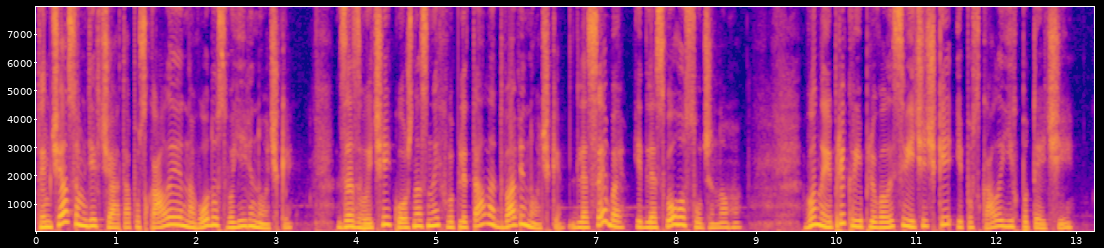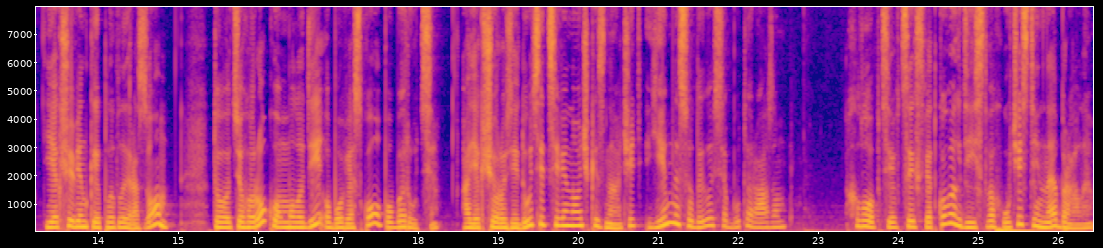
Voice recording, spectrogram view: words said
Тим часом дівчата пускали на воду свої віночки. Зазвичай кожна з них виплітала два віночки для себе і для свого судженого. Вони прикріплювали свічечки і пускали їх по течії. Якщо вінки пливли разом, то цього року молоді обов'язково поберуться. А якщо розійдуться ці віночки, значить їм не судилося бути разом. Хлопці в цих святкових дійствах участі не брали,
